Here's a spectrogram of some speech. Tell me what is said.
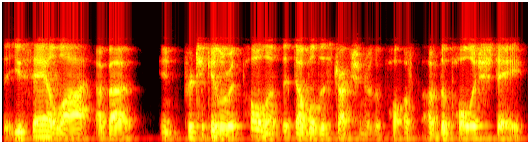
that you say a lot about, in particular with Poland, the double destruction of the of the Polish state.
